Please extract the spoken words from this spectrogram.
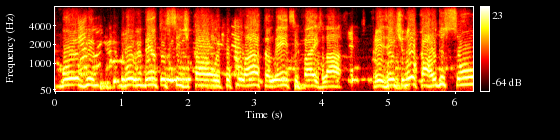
Movi, movimento sindical e popular também se faz lá presente no carro do som,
